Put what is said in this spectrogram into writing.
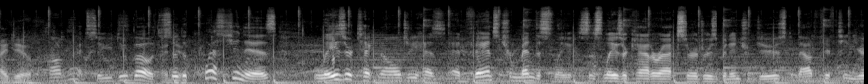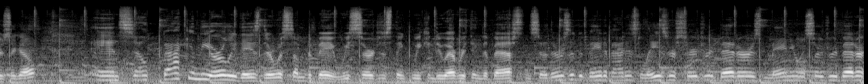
I do. All right, so you do both. I so do. the question is laser technology has advanced tremendously since laser cataract surgery has been introduced about 15 years ago. And so back in the early days, there was some debate. We surgeons think we can do everything the best. And so there was a debate about is laser surgery better, is manual surgery better?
